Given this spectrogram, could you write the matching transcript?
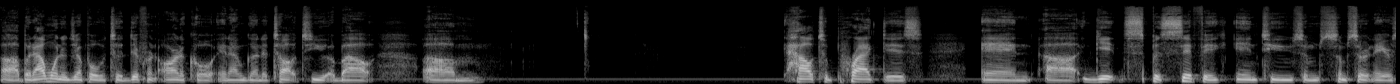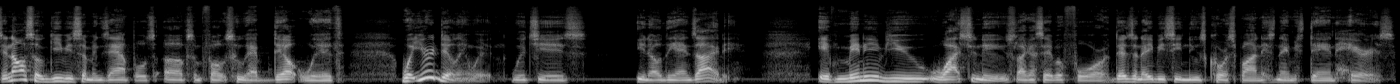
uh, but I want to jump over to a different article and I'm going to talk to you about um, how to practice and uh, get specific into some some certain areas, and also give you some examples of some folks who have dealt with what you're dealing with, which is you know the anxiety. If many of you watch the news, like I said before, there's an ABC News correspondent. His name is Dan Harris.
